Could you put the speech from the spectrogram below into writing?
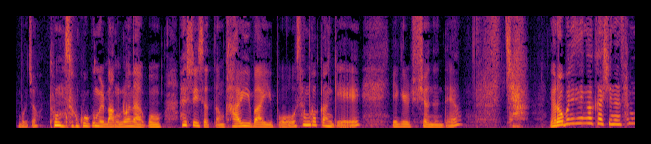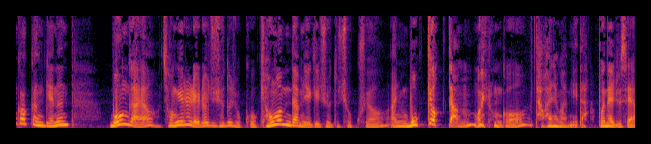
뭐죠? 동서고금을 막론하고 할 수 있었던 가위바위보 삼각관계 얘기를 주셨는데요. 자, 여러분이 생각하시는 삼각관계는 뭔가요? 정의를 내려주셔도 좋고 경험담 얘기해 주셔도 좋고요. 아니면 목격담 뭐 이런 거 다 환영합니다. 보내주세요.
